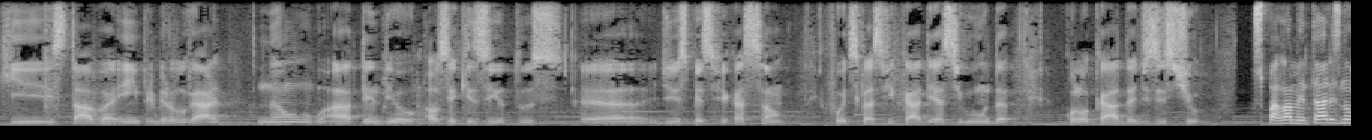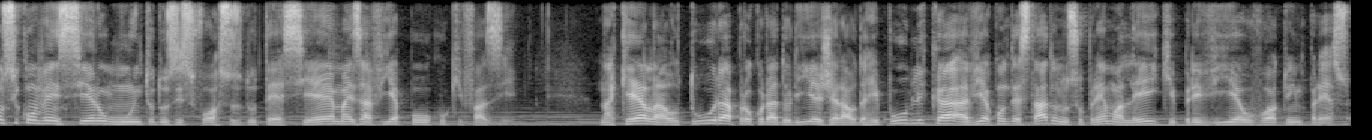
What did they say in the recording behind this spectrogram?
que estava em primeiro lugar não atendeu aos requisitos eh, de especificação, foi desclassificada e a segunda colocada desistiu. Os parlamentares não se convenceram muito dos esforços do TSE, mas havia pouco o que fazer. Naquela altura, a Procuradoria-Geral da República havia contestado no Supremo a lei que previa o voto impresso.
